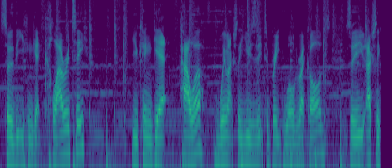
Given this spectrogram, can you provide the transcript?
so that you can get clarity, you can get power. Wim actually uses it to break world records. So it actually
